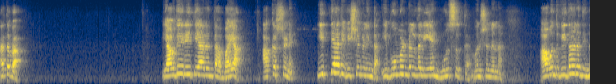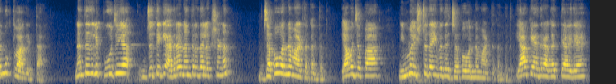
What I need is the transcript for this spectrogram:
ಅಥವಾ ಯಾವುದೇ ರೀತಿಯಾದಂತಹ ಭಯ, ಆಕರ್ಷಣೆ ಇತ್ಯಾದಿ ವಿಷಯಗಳಿಂದ ಈ ಭೂಮಂಡಲದಲ್ಲಿ ಏನು ಮುಳಿಸುತ್ತೆ ಮನುಷ್ಯನನ್ನ ಆ ಒಂದು ವಿಧಾನದಿಂದ ಮುಕ್ತವಾಗಿರ್ತಾರೆ ನಂತರದಲ್ಲಿ ಪೂಜೆಯ ಜೊತೆಗೆ ಅದರ ನಂತರದ ಲಕ್ಷಣ ಜಪವನ್ನ ಮಾಡ್ತಕ್ಕಂಥದ್ದು. ಯಾವ ಜಪ? ನಿಮ್ಮ ಇಷ್ಟ ದೈವದ ಜಪವನ್ನ ಮಾಡ್ತಕ್ಕಂಥದ್ದು. ಯಾಕೆ ಅದರ ಅಗತ್ಯ ಇದೆ?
